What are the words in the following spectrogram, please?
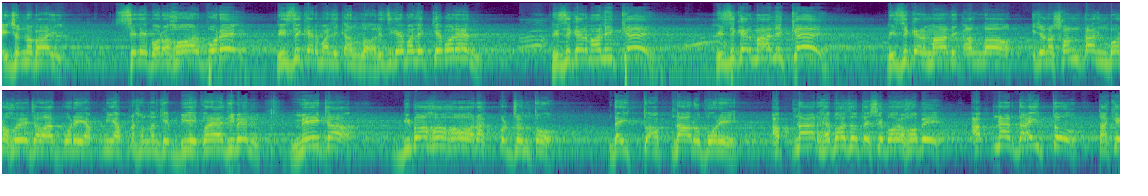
এই জন্য ভাই, ছেলে বড় হওয়ার পরে রিজিকের মালিক আল্লাহ। রিজিকের মালিক কে বলেন? রিজিকের মালিক কে? রিজিকের মালিক কে? রিজিকের মালিক আল্লাহ, এই জন্য সন্তান বড় হয়ে যাওয়ার পরে আপনি আপনার সন্তানকে বিয়ে করাই দিবেন। মেয়েটা বিবাহ হওয়ার আগ পর্যন্ত দায়িত্ব আপনার উপরে। আপনার হেফাজতে সে বড় হবে। আপনার দায়িত্ব তাকে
